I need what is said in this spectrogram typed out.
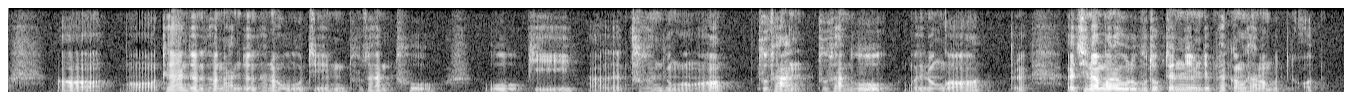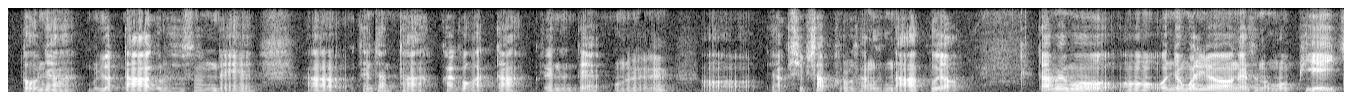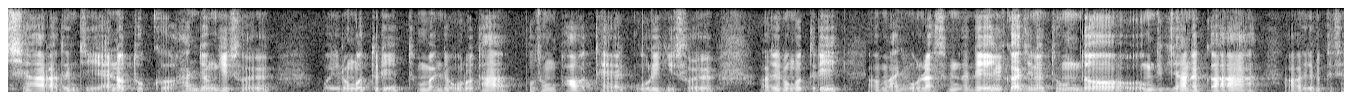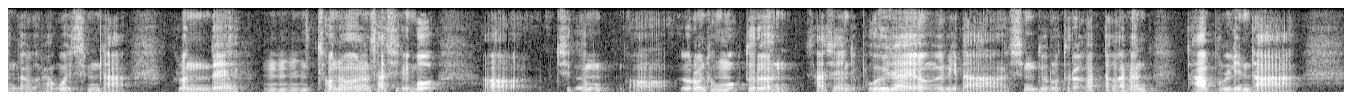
어, 뭐 대한전선, 한전산업, 우진, 두산 투, 우비, 아, 그다음에 두산중공업, 두산, 두산 우 뭐 이런 것들. 아, 지난번에 우리 구독자님 이제 백광산업 어떠냐 물렸다 그러셨었는데 아 괜찮다 갈 것 같다 그랬는데 오늘 어, 약 14% 상승 나왔고요. 그다음에 뭐 어, 원전 관련해서는 뭐 BHR라든지 에너토크, 한전기술 뭐 이런 것들이 전반적으로 다 보성 파워텍, 우리기술 어, 이런 것들이 어, 많이 올랐습니다. 내일까지는 좀 더 움직이지 않을까 어, 이렇게 생각을 하고 있습니다. 그런데 음, 저는 사실 뭐 어, 지금 어, 이런 종목들은 사실 이제 보유자의 영역이다. 신규로 들어갔다가는 다 물린다.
